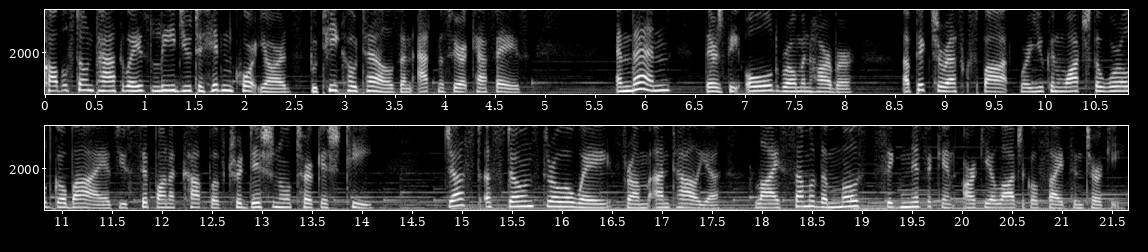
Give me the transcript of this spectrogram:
Cobblestone pathways lead you to hidden courtyards, boutique hotels, and atmospheric cafes. And then, there's the old Roman harbor, a picturesque spot where you can watch the world go by as you sip on a cup of traditional Turkish tea. Just a stone's throw away from Antalya lie some of the most significant archaeological sites in Turkey.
